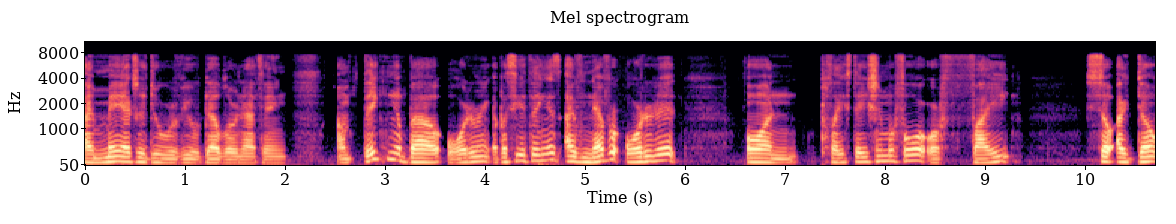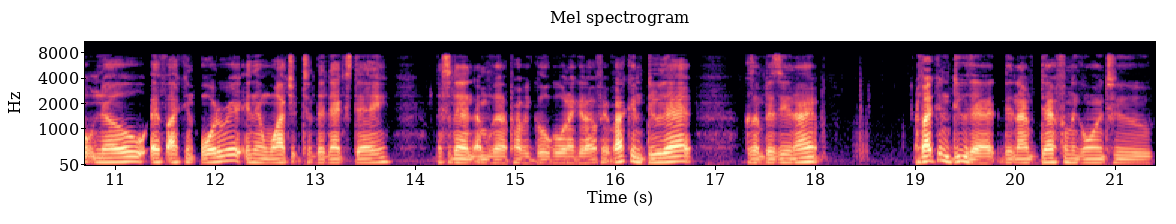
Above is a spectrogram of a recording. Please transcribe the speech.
I may actually do a review of Double or Nothing. I'm thinking about ordering, but see, the thing is, I've never ordered it on PlayStation before or FITE, so I don't know if I can order it and then watch it to the next day. So then I'm gonna probably Google when I get off here. If I can do that, because I'm busy tonight, if I can do that, then I'm definitely going to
